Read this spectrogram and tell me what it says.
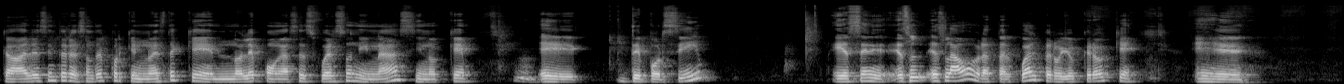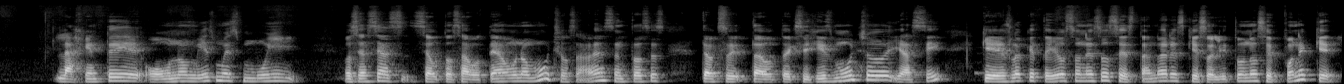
Cabal es interesante porque no es de que no le pongas esfuerzo ni nada, sino que Mm. Eh, de por sí es, es, la obra tal cual, pero yo creo que eh, la gente o uno mismo es muy, o sea, se, se autosabotea uno mucho, ¿sabes? Entonces te, te autoexigís mucho y así, que es lo que te digo, son esos estándares que solito uno se pone que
